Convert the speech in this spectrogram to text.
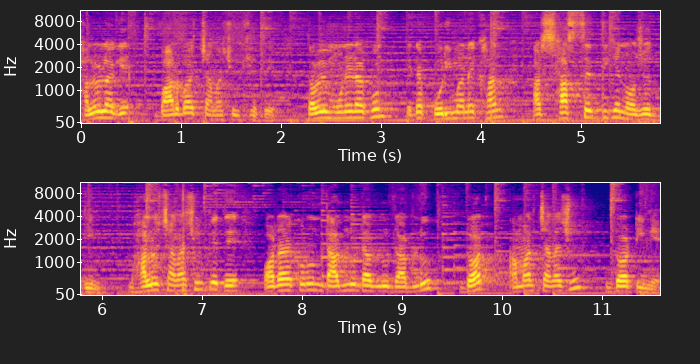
ভালো লাগে বারবার চানাচুর খেতে। তবে মনে রাখুন, এটা পরিমাণে খান আর স্বাস্থ্যের দিকে নজর দিন। ভালো চানাচুর পেতে অর্ডার করুন ডাব্লু ডাব্লু ডাব্লু ডট আমার চানাচুর ডট ইনে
